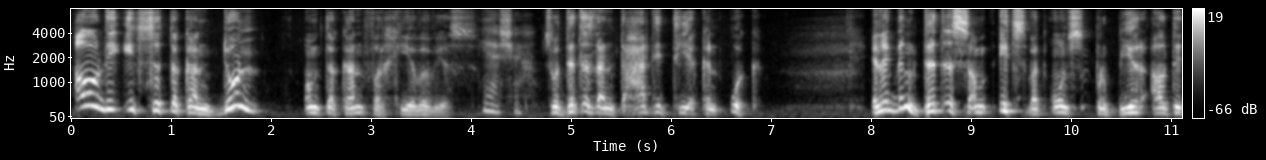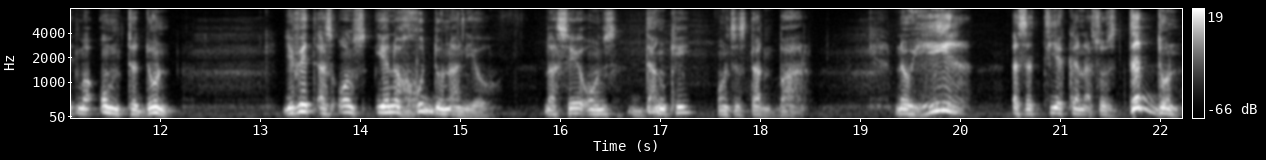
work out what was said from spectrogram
al die ietsse te kan doen om te kan vergewe wees. Ja, Sheikh. So dit is dan daardie teken ook. En ek dink dit is some, iets wat ons probeer altyd maar om te doen. Jy weet as ons ene goed doen aan jou, dan sê ons dankie, ons is dankbaar. Nou hier is 'n teken as ons dit doen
